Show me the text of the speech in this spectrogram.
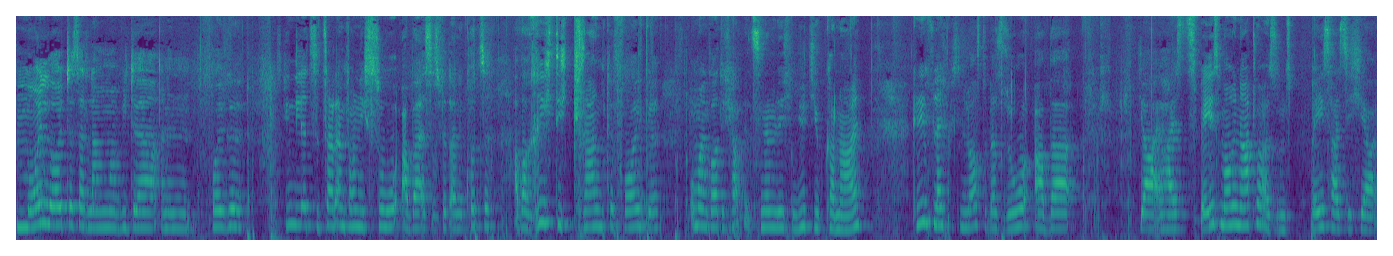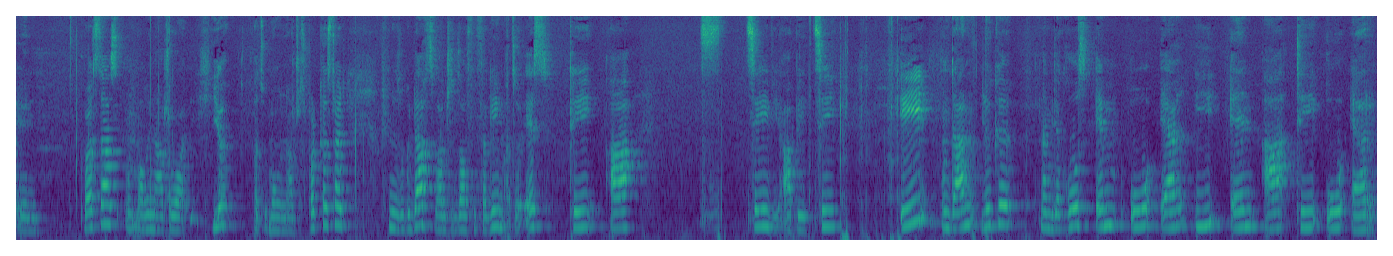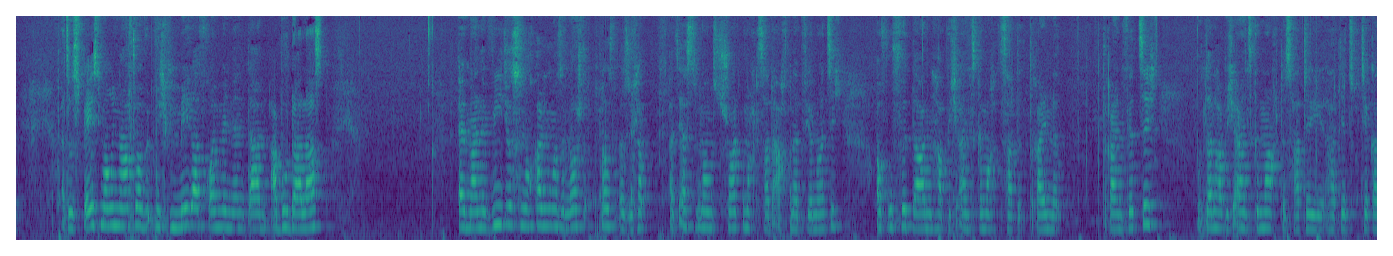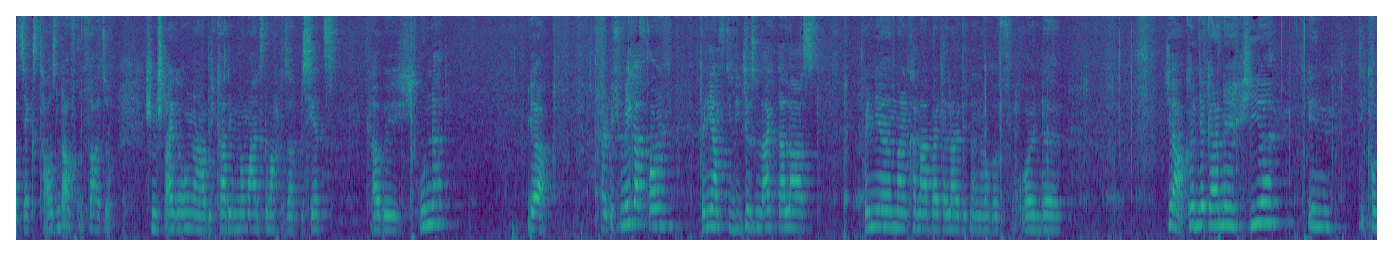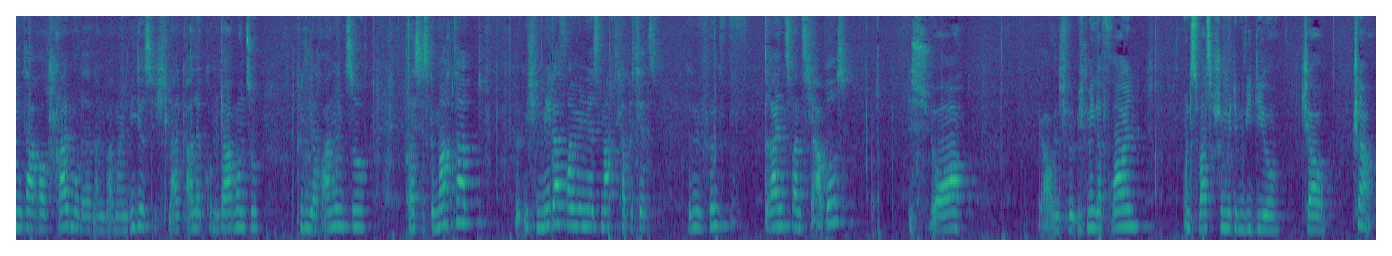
Moin Leute, seit langem mal wieder eine Folge. Es ging die letzte Zeit einfach nicht so, aber es wird eine kurze, aber richtig kranke Folge. Oh mein Gott, ich habe jetzt nämlich einen YouTube-Kanal. Klingt vielleicht ein bisschen lost oder so, aber ja, er heißt Space Morinator. Also in Space heißt ich ja in Brawl Stars und Morinator hier. Also Morinators Podcast halt. Hab ich mir so gedacht, es waren schon so viel vergeben. Also S, P, A, C wie A, B, C, E und dann Lücke, dann wieder groß M, O, R, I, N, A, T, O, R. Also Space Marinator würde mich mega freuen, wenn ihr da ein Abo da lasst. Äh, meine Videos sind noch gar nicht mal so lost. Also ich habe als erstes noch ein Short gemacht, das hatte 894 Aufrufe. Dann habe ich eins gemacht, das hatte 343. Und dann habe ich eins gemacht, das hatte, hat jetzt ca. 6000 Aufrufe, also schon eine Steigerung. Dann habe ich gerade eben Nummer eins gemacht, das hat bis jetzt, glaube ich, 100. Ja, würde mich mega freuen, wenn ihr auf die Videos ein Like da lasst, wenn ihr meinen Kanal weiterleitet an eure Freunde. Ja, könnt ihr gerne hier in die Kommentare auch schreiben oder dann bei meinen Videos. Ich like alle Kommentare und so, pin die auch an und so dass ihr es gemacht habt. Würde mich mega freuen, wenn ihr es macht. Ich habe bis jetzt irgendwie 5, 23 Abos. Ist ja. Ja, und ich würde mich mega freuen. Und das war's auch schon mit dem Video. Ciao. Ciao.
